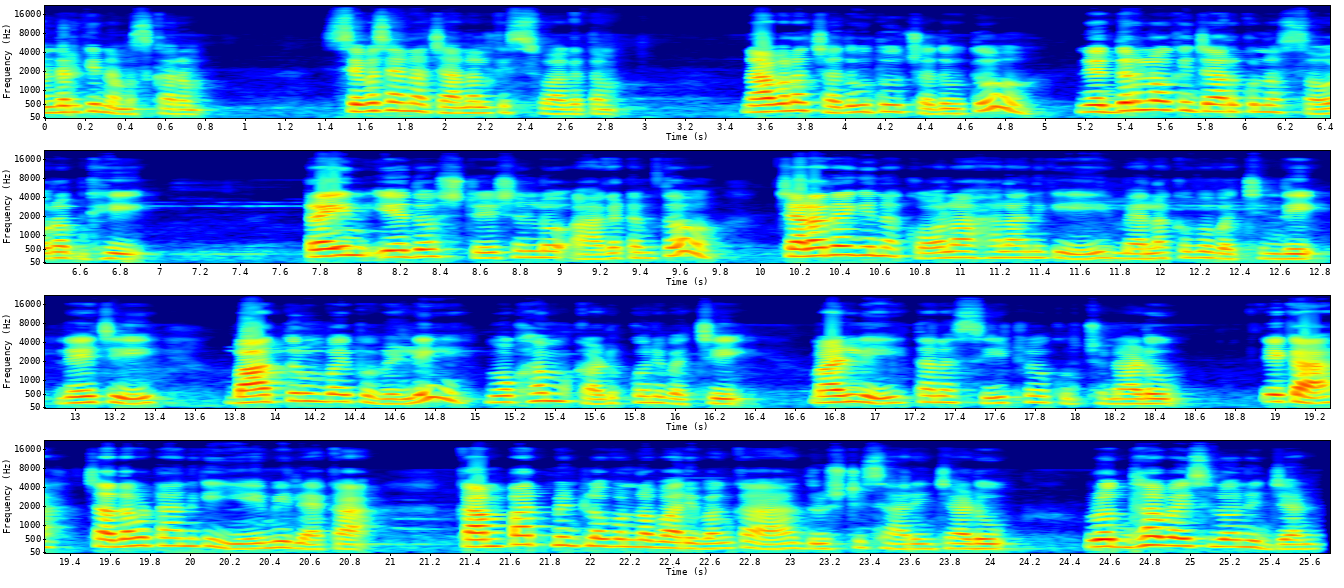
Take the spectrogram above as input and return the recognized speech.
అందరికీ నమస్కారం. శివసేన ఛానల్కి స్వాగతం. నవల చదువుతూ చదువుతూ నిద్రలోకి జారుకున్న సౌరభ్ ఘీ ట్రైన్ ఏదో స్టేషన్లో ఆగటంతో చెలరేగిన కోలాహలానికి మెలకువ వచ్చింది. లేచి బాత్రూం వైపు వెళ్ళి ముఖం కడుక్కొని వచ్చి మళ్ళీ తన సీట్లో కూర్చున్నాడు. ఇక చదవటానికి ఏమీ లేక కంపార్ట్మెంట్లో ఉన్న వారి వంక దృష్టి సారించాడు. వృద్ధ వయసులోని జంట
